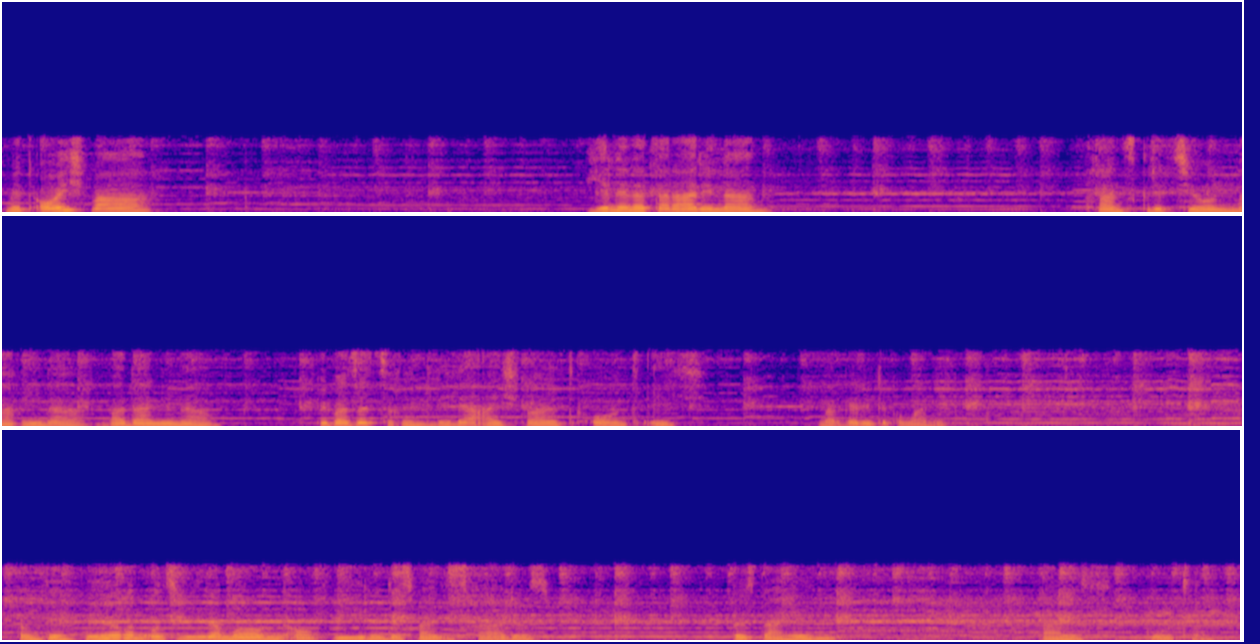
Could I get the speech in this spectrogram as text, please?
Mit euch war Jelena Tararina, Transkription Marina Badanina, Übersetzerin Lilia Eichwald und ich, Margarete Gomani. Und wir hören uns wieder morgen auf Wielen des Waldes Radios. Bis dahin, alles Gute.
